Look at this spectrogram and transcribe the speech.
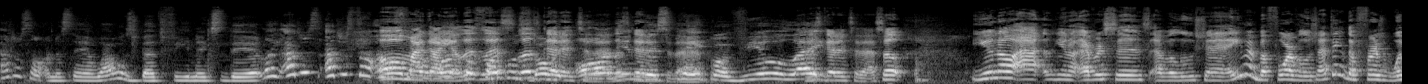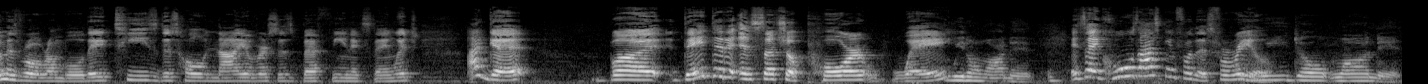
I just don't understand why was Beth Phoenix there. Like I just, I just don't. Oh my God, yeah, let's- let's- let's get into that. Let's in get into that. pay per view. Let's get into that. So, you know, I, you know, ever since Evolution and even before Evolution, I think the first Women's Royal Rumble, they teased this whole Nia versus Beth Phoenix thing, which I get, but they did it in such a poor way. we don't want it. It's like who's asking for this for real? We don't want it.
